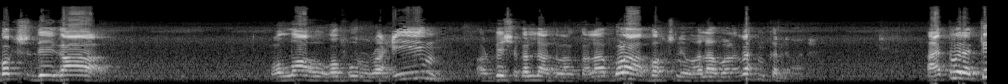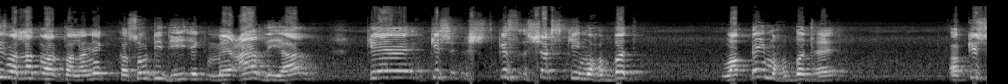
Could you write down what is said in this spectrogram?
बख्श देगा। अल्लाह गफुर रहीम। और बेशक अल्लाह तबारक ताला बड़ा बख्शने वाला, बड़ा रहम करने वाला है। आयत नंबर इकतीस में अल्लाह तबारक ताला ने कसौटी दी, एक मैार दिया कि किस किस शख्स की मोहब्बत, वाकई मोहब्बत है, और किस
